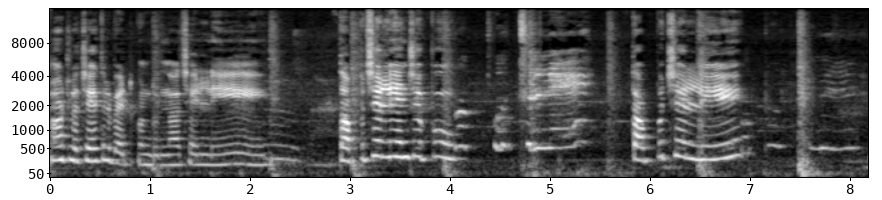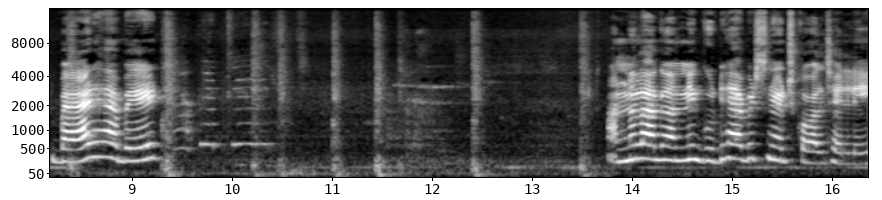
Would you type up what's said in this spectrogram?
నోట్లో చేతులు పెట్టుకుంటుందా చెల్లి? తప్పు చెల్లి అని చెప్పు. తప్పు చెల్లి. బ్యాడ్ హ్యాబిట్ అన్నలాగా అన్ని గుడ్ హ్యాబిట్స్ నేర్చుకోవాలి చెల్లి.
